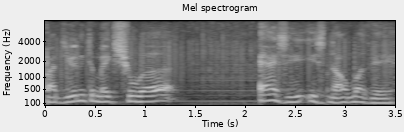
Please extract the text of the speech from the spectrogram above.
But you need to make sure, as he is now more there,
